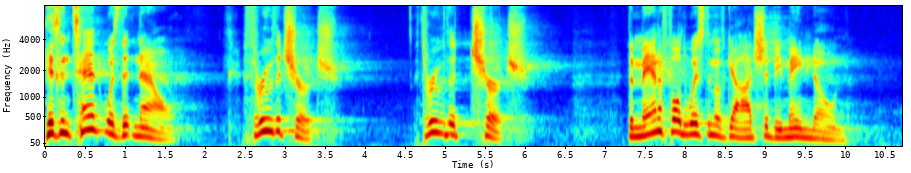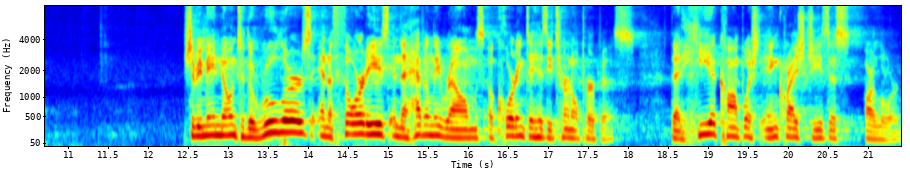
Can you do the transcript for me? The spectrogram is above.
His intent was that now, through the church, through the church, the manifold wisdom of God should be made known should be made known to the rulers and authorities in the heavenly realms according to his eternal purpose that he accomplished in Christ Jesus our Lord.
